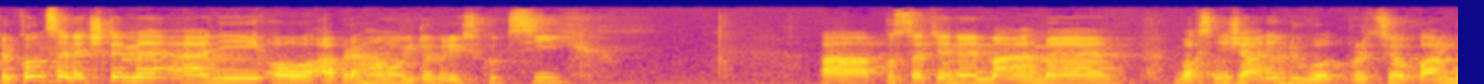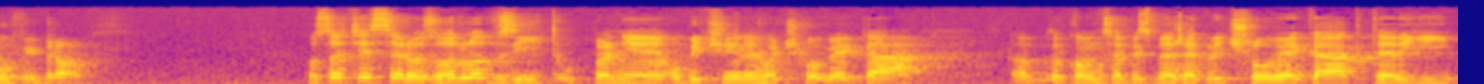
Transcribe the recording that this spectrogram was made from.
Dokonce nečteme ani o Abrahamových dobrých skutcích a v podstatě nemáme vlastně žádný důvod, proč si ho pán Bůh vybral. V podstatě se rozhodl vzít úplně obyčejného člověka, dokonce bychom řekli člověka, který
